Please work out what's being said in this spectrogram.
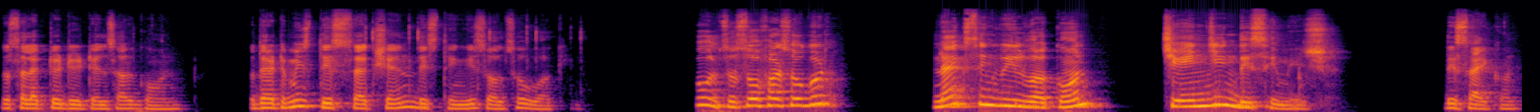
the selected details are gone. So that means this section this thing is also working. Cool so so far so good. Next thing we'll work on changing this image this icon.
